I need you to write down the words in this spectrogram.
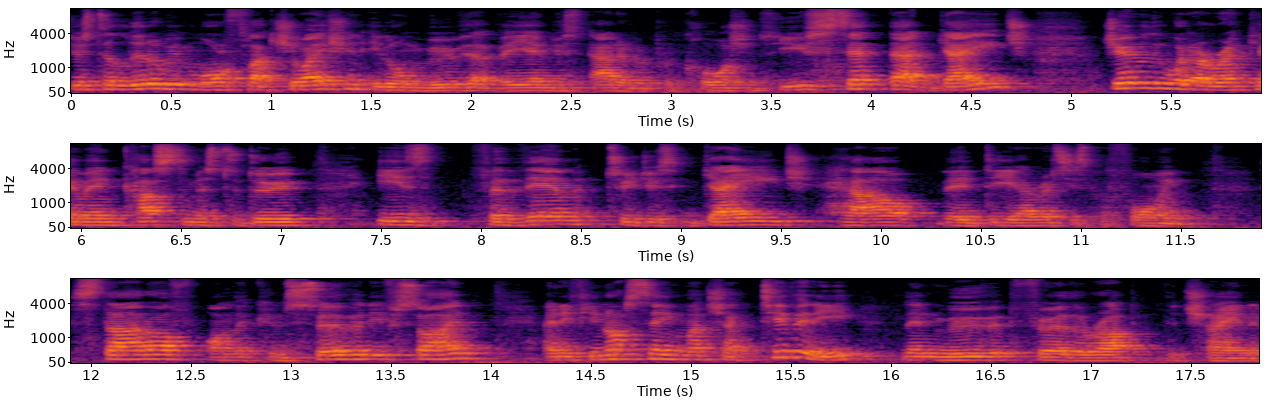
just a little bit more fluctuation, it'll move that VM just out of a precaution. So you set that gauge. Generally what I recommend customers to do is for them to just gauge how their DRS is performing. Start off on the conservative side, and if you're not seeing much activity, then move it further up the chain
